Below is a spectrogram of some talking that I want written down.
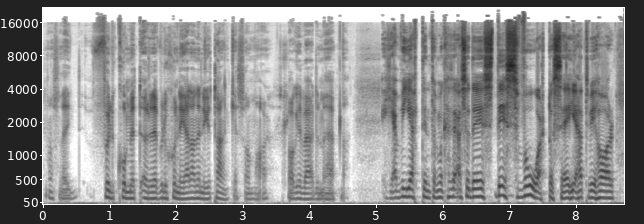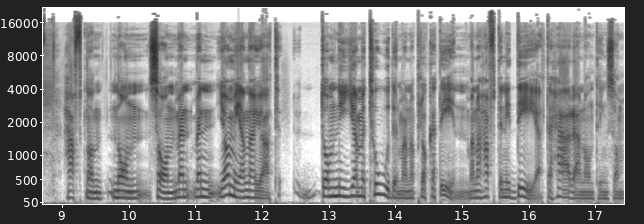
Någon sån där fullkomligt revolutionerande ny tanke som har slagit världen med häpnad? Jag vet inte om man kan säga, alltså det är, det är svårt att säga att vi har haft någon, någon sån, men, men jag menar ju att de nya metoder man har plockat in, man har haft en idé att det här är någonting som,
